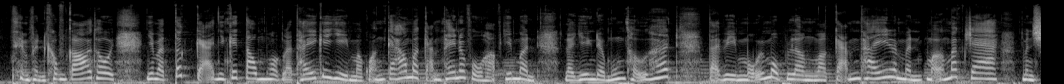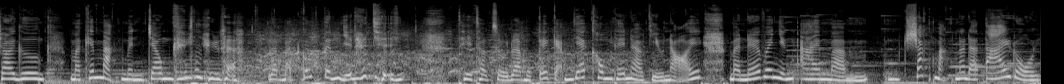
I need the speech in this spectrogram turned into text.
thì mình không có thôi. Nhưng mà tất cả những cái tông hoặc là thấy cái gì mà quảng cáo mà cảm thấy nó phù hợp với mình là duyên đều muốn thử hết. Tại vì mỗi một lần mà cảm thấy là mình mở mắt ra, mình soi gương mà cái mặt mình trông cứ như là là bạch cốt tinh vậy đó chị, thì thật sự là một cái cảm giác không thể nào chịu nổi. Mà nếu với những ai mà sắc mặt nó đã tái rồi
